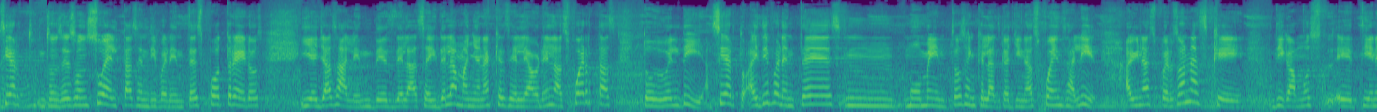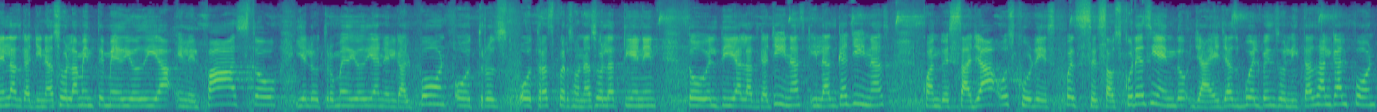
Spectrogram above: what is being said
¿cierto? Entonces son sueltas en diferentes potreros y ellas salen desde las 6 de la mañana que se le abren las puertas todo el día, ¿cierto? Hay diferentes mm, momentos en que las gallinas pueden salir. Hay unas personas que, digamos, eh, tienen las gallinas solamente mediodía en el pasto y el otro mediodía en el galpón, otros, otras personas solo tienen todo el día las gallinas y las gallinas cuando está ya oscurece, pues se está oscureciendo, ya ellas vuelven solitas al galpón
